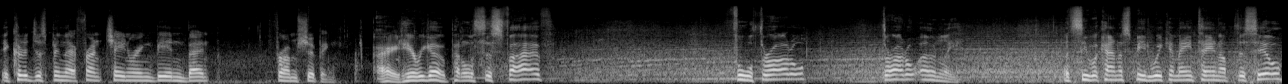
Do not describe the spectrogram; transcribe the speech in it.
it could have just been that front chain ring being bent from shipping. All right, here we go. Pedal assist five, full throttle, throttle only. Let's see what kind of speed we can maintain up this hill.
